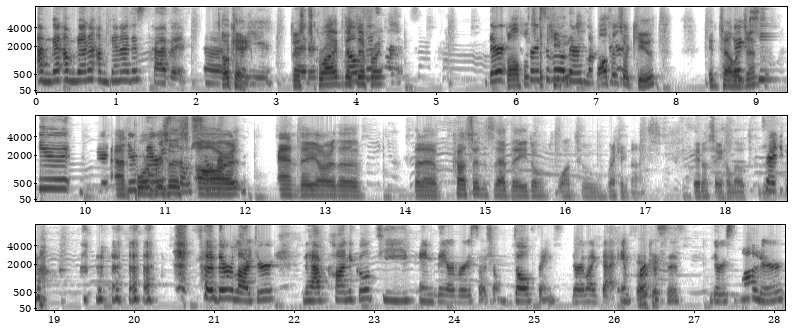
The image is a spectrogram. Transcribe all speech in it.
I'm gonna. I'm gonna. I'm gonna describe it. Uh, Okay, For you better. describe the Dolphins difference. are- They're Dolphins first of cute. all they're Dolphins are cute, they're intelligent, cute. They're, and they're porpoises social. are, and they are the the cousins that they don't want to recognize. They don't say hello to. them. pretty much. so they're larger. They have conical teeth, and they are very social. Dolphins, they're like that. And porpoises, they're smaller.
